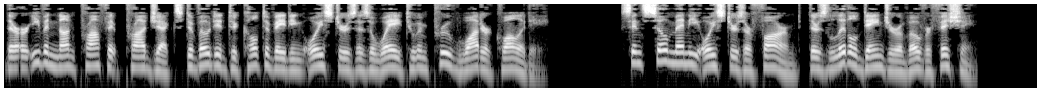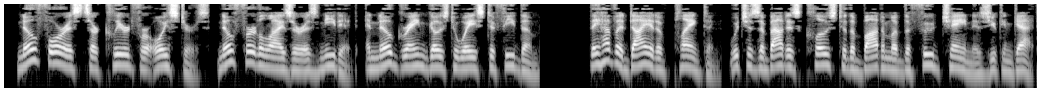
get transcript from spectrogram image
There are even non-profit projects devoted to cultivating oysters as a way to improve water quality. Since so many oysters are farmed, there's little danger of overfishing. No forests are cleared for oysters, no fertilizer is needed, and no grain goes to waste to feed them. They have a diet of plankton, which is about as close to the bottom of the food chain as you can get.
